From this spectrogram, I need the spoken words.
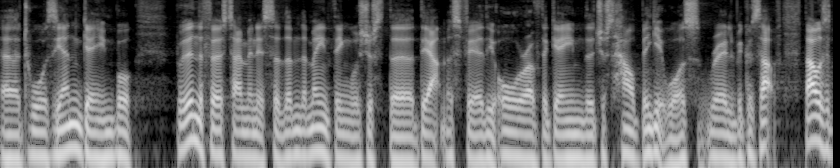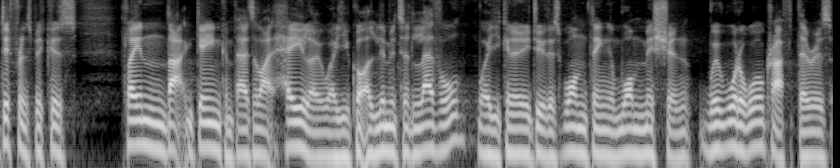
uh, towards the end game. But within the first 10 minutes of them the main thing was just the the atmosphere the aura of the game the just how big it was really because that that was a difference because playing that game compared to like Halo, where you've got a limited level, where you can only do this one thing and one mission. With World of Warcraft, there is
